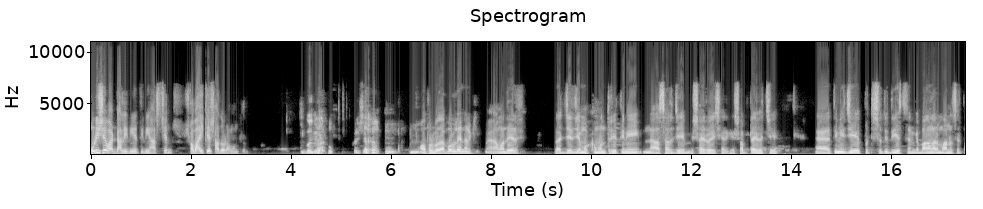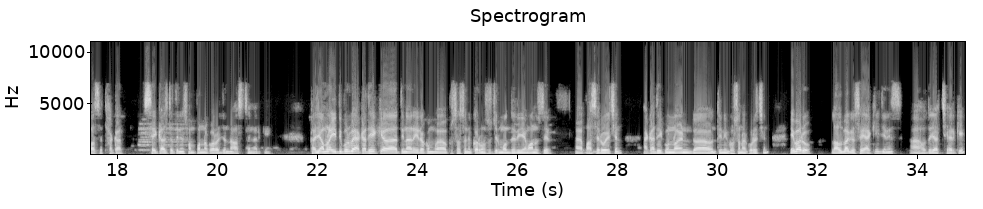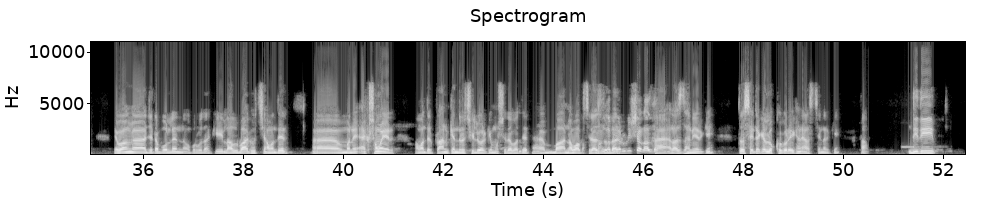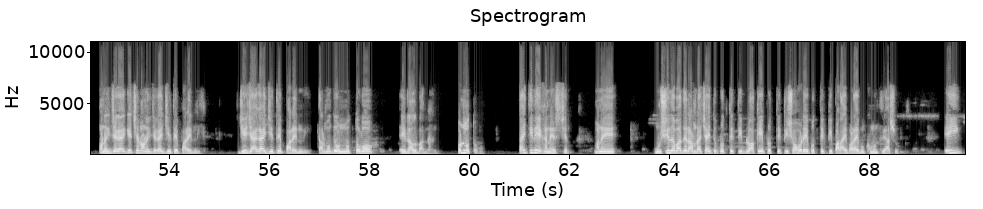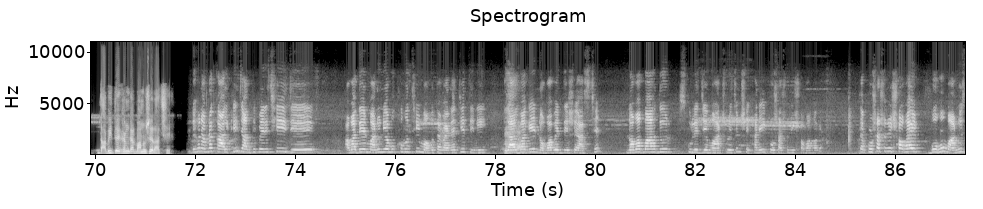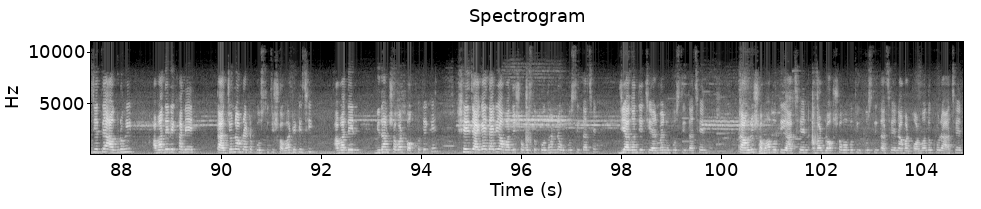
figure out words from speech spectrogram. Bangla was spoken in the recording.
পরিষেবার ডালি নিয়ে তিনি আসছেন। সবাইকে সাদর আমন্ত্রণ। কি বলবেন অপূর্বদা বললেন আর কি আমাদের রাজ্যের যে মুখ্যমন্ত্রী তিনি আসার যে বিষয় রয়েছে আর কি সবটাই হচ্ছে আহ, তিনি যে প্রতিশ্রুতি দিয়েছেন যে বাংলার মানুষের পাশে থাকার সেই কাজটা তিনি সম্পন্ন করার জন্য আসছেন আর কি। কাজে আমরা ইতিপূর্বে একাধিক তিনার এরকম প্রশাসনিক কর্মসূচির মধ্যে দিয়ে মানুষের পাশে রয়েছেন। একাধিক উন্নয়ন তিনি ঘোষণা করেছেন। এবারও লালবাগ সে একই জিনিস হতে যাচ্ছে আর কি। এবং যেটা বললেন অপূর্বদা কি লালবাগ হচ্ছে আমাদের আহ, মানে এক সময়ের আমাদের প্রাণ কেন্দ্র ছিল আর কি মুর্শিদাবাদের বা নবাব উড়িষ্যার হ্যাঁ রাজধানী আর কি। তো সেটাকে লক্ষ্য করে এখানে আসছেন আর কি। দিদি অনেক জায়গায় গেছেন, অনেক জায়গায় যেতে পারেননি। যে জায়গায় যেতে পারেননি, তার মধ্যে অন্যতম এই লালবাগ, অন্যতম। তাই তিনি এখানে এসছেন। মানে মুর্শিদাবাদের আমরা চাইতো প্রত্যেকটি ব্লকে, প্রত্যেকটি শহরে, প্রত্যেকটি পাড়ায় পাড়ায় মুখ্যমন্ত্রী আসুক। এই দাবি তো এখানকার মানুষের আছে। দেখুন, আমরা কালকেই জানতে পেরেছি যে আমাদের মাননীয় মুখ্যমন্ত্রী মমতা ব্যানার্জি, তিনি লালবাগের নবাবের দেশে আসছেন। নবাব বাহাদুর স্কুলের যে মাঠ রয়েছেন, সেখানেই প্রশাসনিক সভা হবে। তা প্রশাসনিক সভায় বহু মানুষ যেতে আগ্রহী। আমাদের এখানে তার জন্য আমরা একটা প্রস্তুতি সভা রেখেছি আমাদের বিধানসভার পক্ষ থেকে। সেই জায়গায় দাঁড়িয়ে আমাদের সমস্ত প্রধানরা উপস্থিত আছেন, জিয়াগঞ্জের চেয়ারম্যান উপস্থিত আছেন টাউনের সভাপতি আছেন, আমার ব্লক সভাপতি উপস্থিত আছেন, আমার কর্মাধ্যক্ষরা আছেন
